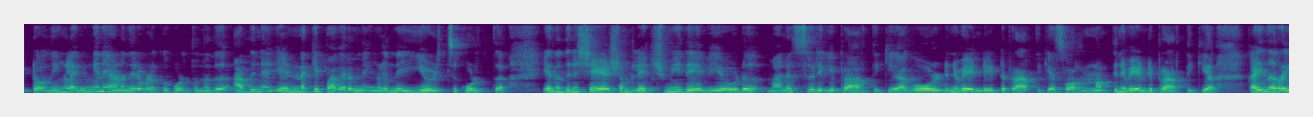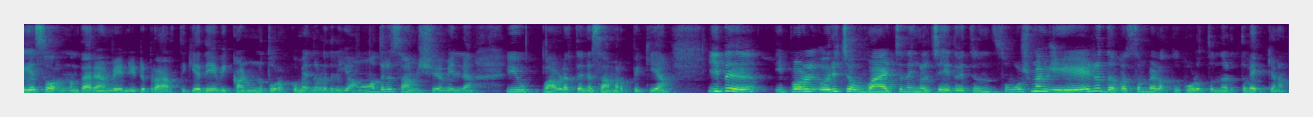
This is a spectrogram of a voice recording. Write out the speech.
തിരിയിട്ടോ നിങ്ങൾ എങ്ങനെയാണ് നിലവിളക്ക് കൊളുത്തുന്നത്? അതിന് എണ്ണയ്ക്ക് പകരം നിങ്ങൾ നെയ്യ് ഒഴിച്ച് കൊളുത്തുക. എന്നതിന് ശേഷം ലക്ഷ്മി ദേവിയോട് മനസ്സുരുകി പ്രാർത്ഥിക്കുക. ഗോൾഡിന് വേണ്ടിയിട്ട് പ്രാർത്ഥിക്കുക. സ്വർണത്തിന് വേണ്ടി പ്രാർത്ഥിക്കുക. കൈ നിറയെ സ്വർണം തരാൻ വേണ്ടിയിട്ട് പ്രാർത്ഥിക്കുക. ദേവി കണ്ണു തുറക്കും എന്നുള്ളതിൽ യാതൊരു സംശയവുമില്ല. ഈ ഉപ്പ് അവിടെ തന്നെ സമർപ്പിക്കുക. ഇത് ഇപ്പോൾ ഒരു ചൊവ്വാഴ്ച നിങ്ങൾ ചെയ്തു വെച്ചത് സൂക്ഷ്മം ഏഴ് ദിവസം വിളക്ക് കൊളുത്തുന്നിടത്ത് വെക്കണം.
